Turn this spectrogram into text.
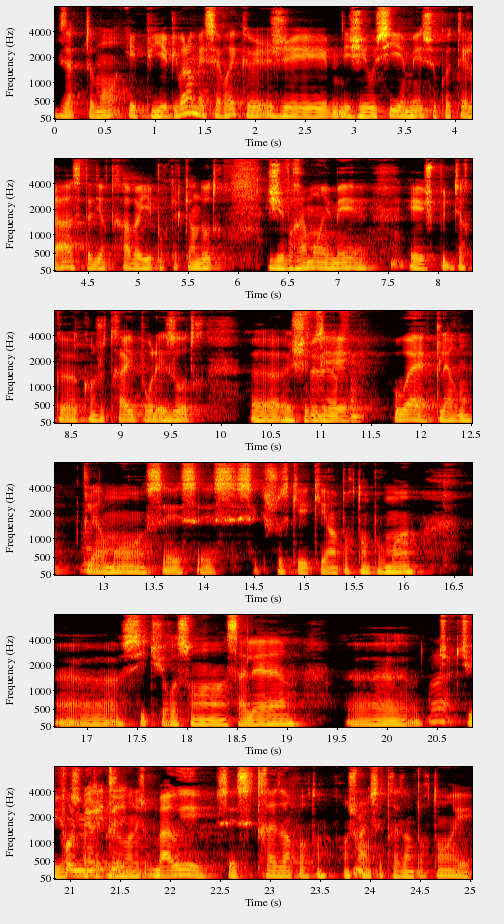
Exactement. Et puis, et puis voilà, mais c'est vrai que j'ai, j'ai aussi aimé ce côté-là, c'est-à-dire travailler pour quelqu'un d'autre. J'ai vraiment aimé, et je peux te dire que quand je travaille pour les autres, euh, j'étais, ouais, clairement, clairement, c'est, c'est, c'est quelque chose qui est, qui est important pour moi. Euh, si tu reçois un salaire, euh, Ouais, tu, tu faut le mériter. chose dans les- Bah oui, c'est, c'est très important. Franchement, Ouais. c'est très important et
